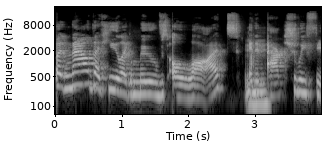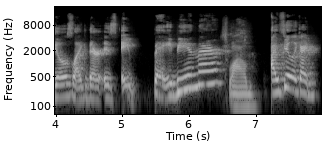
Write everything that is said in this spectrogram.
But now that he like moves a lot, and it mm-hmm. actually feels like there is a baby in there, it's wild. I feel like I,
